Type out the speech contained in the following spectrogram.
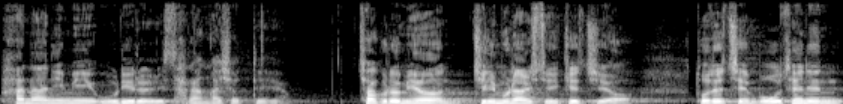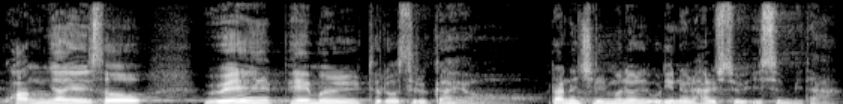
하나님이 우리를 사랑하셨대요. 자, 그러면 질문할 수 있겠지요. 도대체 모세는 광야에서 왜 뱀을 들었을까요? 라는 질문을 우리는 할 수 있습니다.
